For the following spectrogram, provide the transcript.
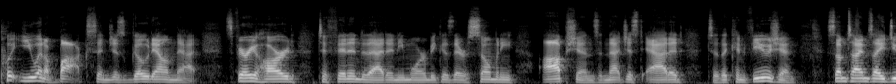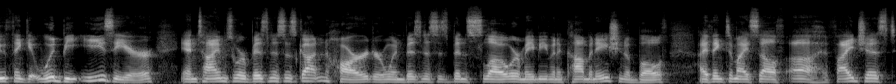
put you in a box and just go down that. It's very hard to fit into that anymore because there are so many options and that just added to the confusion. Sometimes I do think it would be easier in times where business has gotten hard or when business has been slow or maybe even a combination of both. I think to myself, "Oh, if I just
